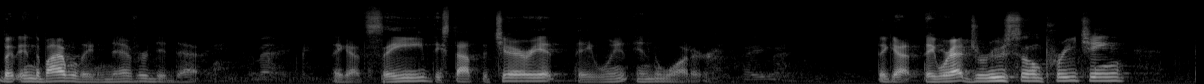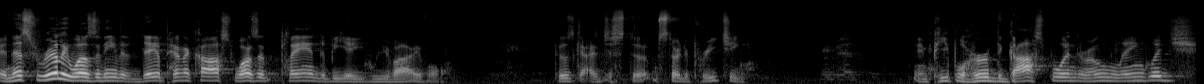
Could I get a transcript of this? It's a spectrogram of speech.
but in the Bible, they never did that. Amen. They got saved, they stopped the chariot, they went in the water. Amen. They got they were at Jerusalem preaching, and this really wasn't even the day of Pentecost wasn't planned to be a revival. Those guys just stood up and started preaching. Amen. And people heard the gospel in their own language.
